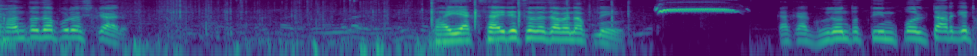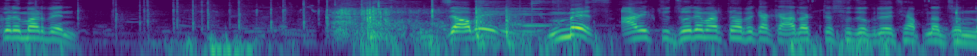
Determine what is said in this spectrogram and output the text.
সান্ত্বনা পুরস্কার। ভাই, এক সাইডে চলে যাবেন আপনি। কাকা, ঘুরন্ত তিন পোল টার্গেট করে মারবেন। যাবে। মিস আর একটু জোরে মারতে হবে কাকা, আর একটা সুযোগ রয়েছে আপনার জন্য।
